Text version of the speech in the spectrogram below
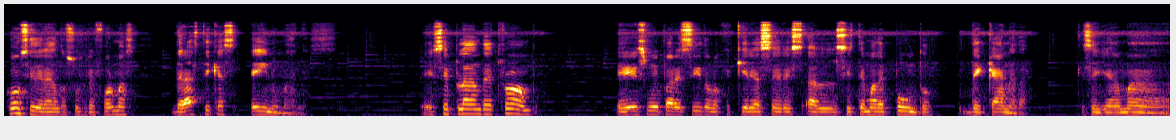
considerando sus reformas drásticas e inhumanas. Ese plan de Trump es muy parecido lo que quiere hacer es al sistema de puntos de Canadá, que se llama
